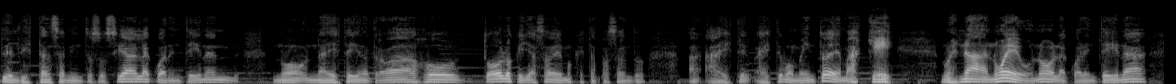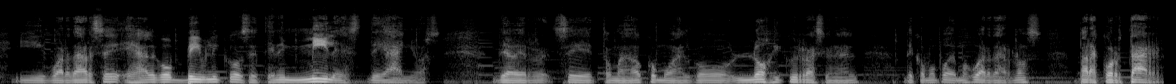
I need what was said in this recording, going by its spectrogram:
del distanciamiento social, la cuarentena, no, nadie está yendo a trabajo, todo lo que ya sabemos que está pasando a, este, a este momento, además que no es nada nuevo, ¿no? La cuarentena y guardarse es algo bíblico, se tiene miles de años de haberse tomado como algo lógico y racional de cómo podemos guardarnos para cortar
